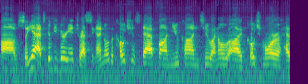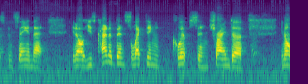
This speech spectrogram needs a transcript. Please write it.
Um, so yeah, it's going to be very interesting. I know the coaching staff on UConn too. I know uh, Coach Mora has been saying that, you know, he's kind of been selecting clips and trying to, you know,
